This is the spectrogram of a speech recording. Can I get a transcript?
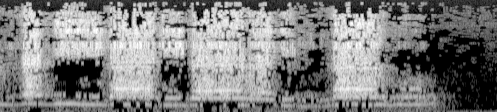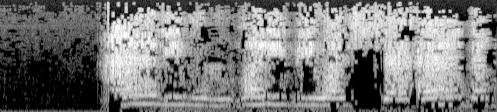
الَّذِي لَا إِلَٰهَ إِلَّا هُوَ عَالِمُ الْغَيْبِ وَالشَّهَادَةِ ۖ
